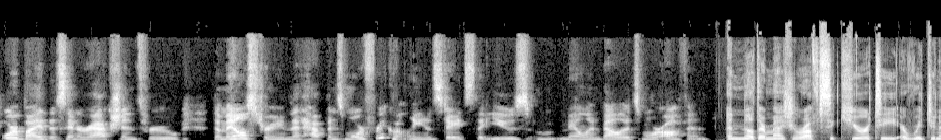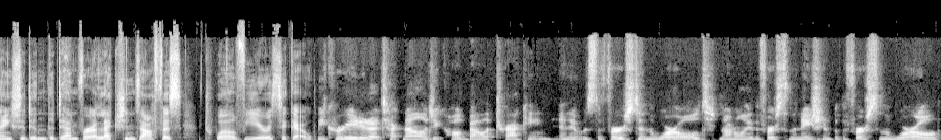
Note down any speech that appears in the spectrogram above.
or by this interaction through the mail stream that happens more frequently in states that use mail in ballots more often. Another measure of security originated in the Denver Elections Office 12 years ago. We created a technology called ballot tracking, and it was the first in the world, not only the first in the nation nation, but the first in the world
